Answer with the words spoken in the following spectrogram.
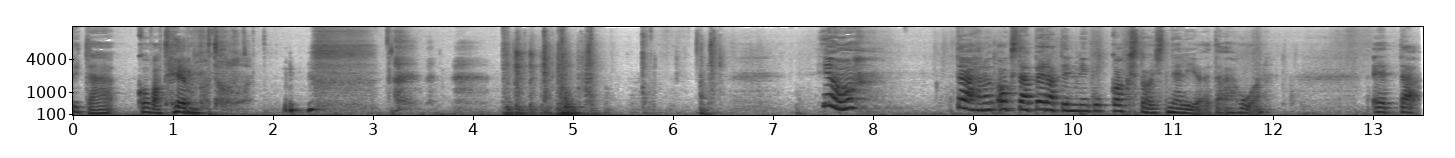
Pitää kovat hermot olla. Joo. Tämähän on, onko tämä peräti niinku 12 neliöä tämä huone? Että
